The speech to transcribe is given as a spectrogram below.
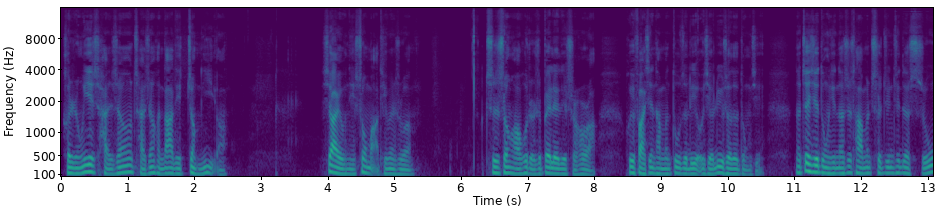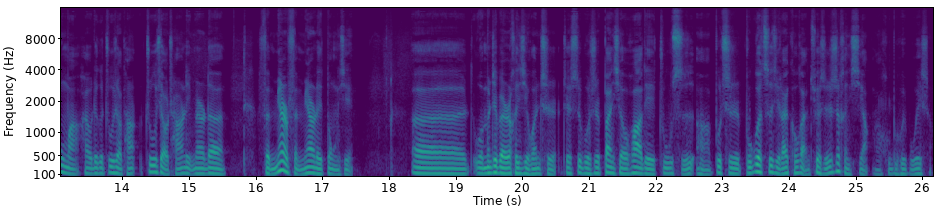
很容易产生产生很大的争议啊。下一个呢，瘦马提问说。吃生蚝或者是贝类的时候啊，会发现它们肚子里有一些绿色的东西。那这些东西呢，是它们吃进去的食物吗？还有这个猪小肠、猪小肠里面的粉面、粉面的东西，呃，我们这边人很喜欢吃，这是不是半消化的猪食啊？不吃，不过吃起来口感确实是很香啊，会不会不卫生？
